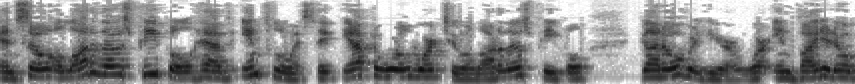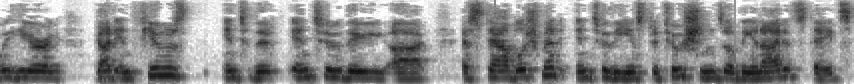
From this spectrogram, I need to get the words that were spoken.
And so a lot of those people have influenced after World War II. A lot of those people got over here, were invited over here, got infused into the into the uh, establishment, into the institutions of the United States,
